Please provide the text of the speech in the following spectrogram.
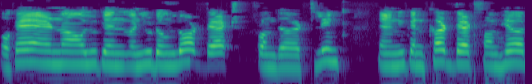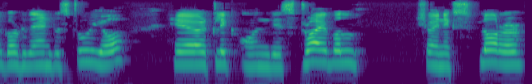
Okay and now you can when you download that from that link and you can cut that from here go to the Android Studio. Here click on this drawable show in explorer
